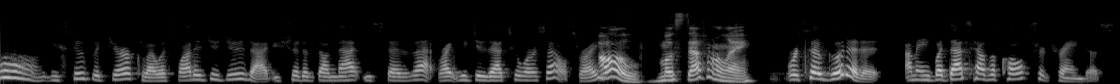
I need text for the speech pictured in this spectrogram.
oh, you stupid jerk, Lois. Why did you do that? You should have done that instead of that, right? We do that to ourselves, right? Oh, most definitely. We're so good at it. I mean, but that's how the culture trained us.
